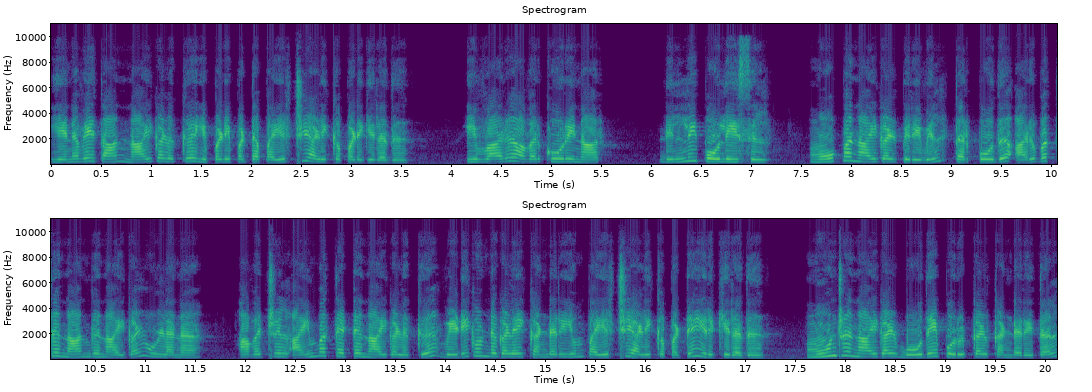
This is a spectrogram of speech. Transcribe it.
எனவே தான் நாய்களுக்கு இப்படிப்பட்ட பயிற்சி அளிக்கப்படுகிறது. இவ்வாறு அவர் கூறினார். டில்லி போலீசில் மோப்ப நாய்கள் பிரிவில் தற்போது அறுபத்து நான்கு நாய்கள் உள்ளன. அவற்றில் ஐம்பத்தெட்டு நாய்களுக்கு வெடிகுண்டுகளை கண்டறியும் பயிற்சி அளிக்கப்பட்டு இருக்கிறது. மூன்று நாய்கள் போதைப் பொருட்கள் கண்டறிதல்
